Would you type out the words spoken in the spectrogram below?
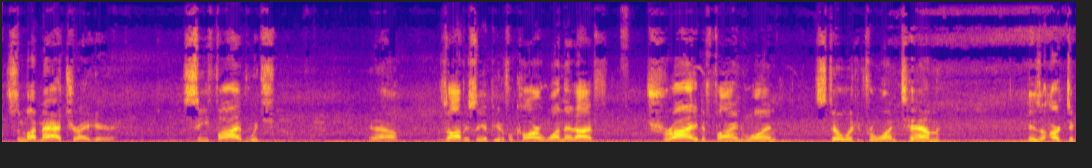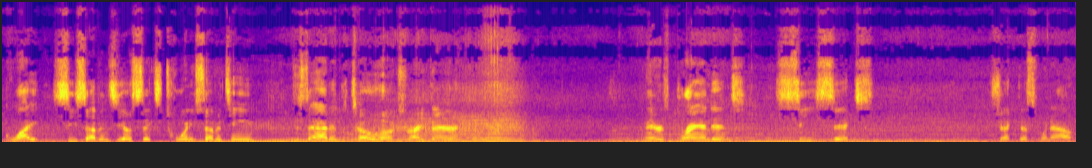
This is my match right here. C5, which, you know, is obviously a beautiful car. One that I've tried to find one. Still looking for one. Tim, his Arctic White C7 Z06 2017. Just added the tow hooks right there. And there's Brandon's C6. Check this one out.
